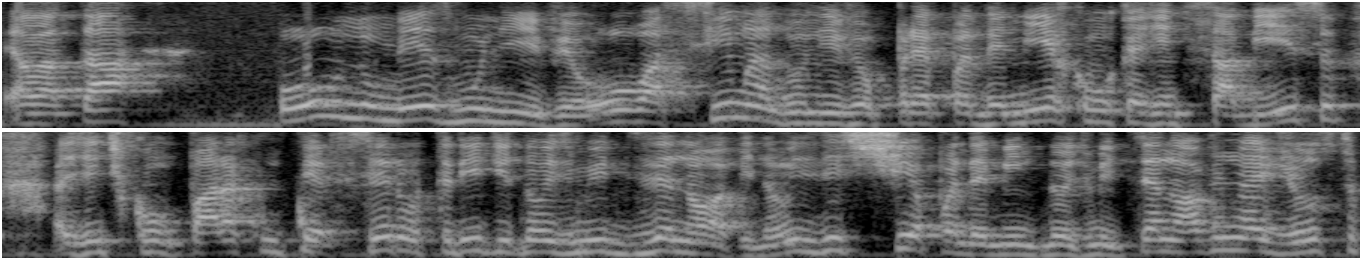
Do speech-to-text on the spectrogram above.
ela está ou no mesmo nível ou acima do nível pré-pandemia, como que a gente sabe isso? A gente compara com o terceiro TRI de 2019. Não existia pandemia em 2019, não é justo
